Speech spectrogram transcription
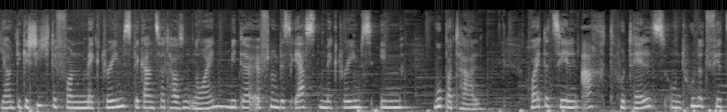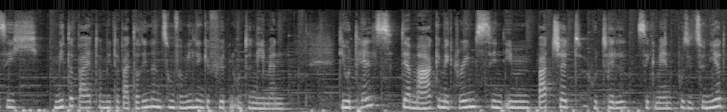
Ja, und die Geschichte von McDreams begann 2009 mit der Eröffnung des ersten McDreams im Wuppertal. Heute zählen acht Hotels und 140 Mitarbeiter und Mitarbeiterinnen zum familiengeführten Unternehmen. Die Hotels der Marke McDreams sind im Budget-Hotel-Segment positioniert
